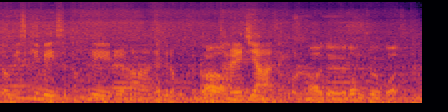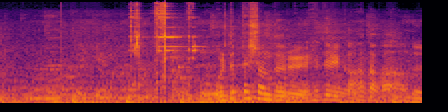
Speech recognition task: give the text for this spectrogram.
저 위스키 베이스 칵테일을 하나 해드려볼게요. 너무 아. 달지 않은 걸로. 아 네 너무 좋을 것 같아요 올드 패션들을 해드릴까 하다가 네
